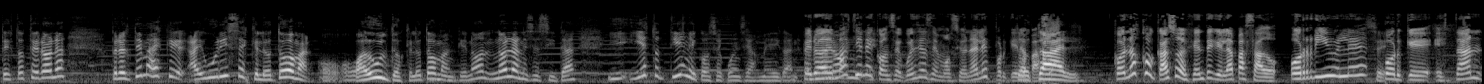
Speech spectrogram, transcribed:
testosterona, pero el tema es que hay gurises que lo toman, o, o adultos que lo toman, que no, no lo necesitan, y, y esto tiene consecuencias médicas. pero No, además no, tiene eh, consecuencias emocionales porque la Total. Conozco casos de gente que le ha pasado horrible Sí. porque están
